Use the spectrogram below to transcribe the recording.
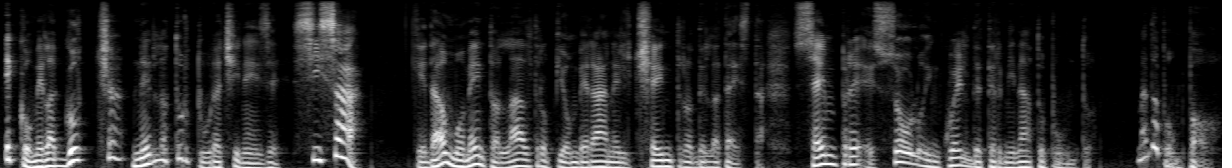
È come la goccia nella tortura cinese. Si sa che da un momento all'altro piomberà nel centro della testa, sempre e solo in quel determinato punto. Ma dopo un po'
